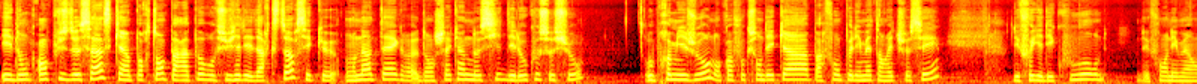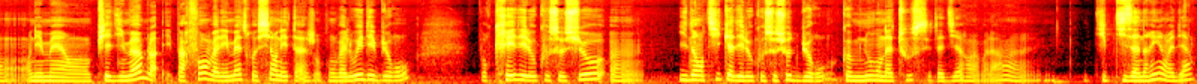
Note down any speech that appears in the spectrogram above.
Et donc en plus de ça, ce qui est important par rapport au sujet des dark stores, c'est qu'on intègre dans chacun de nos sites des locaux sociaux au premier jour. Donc en fonction des cas, parfois on peut les mettre en rez-de-chaussée. Des fois il y a des cours, des fois on les met en, pied d'immeuble et parfois on va les mettre aussi en étage. Donc on va louer des bureaux pour créer des locaux sociaux euh, identiques à des locaux sociaux de bureaux, comme nous on a tous, c'est-à-dire euh, voilà, type tisanerie on va dire,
